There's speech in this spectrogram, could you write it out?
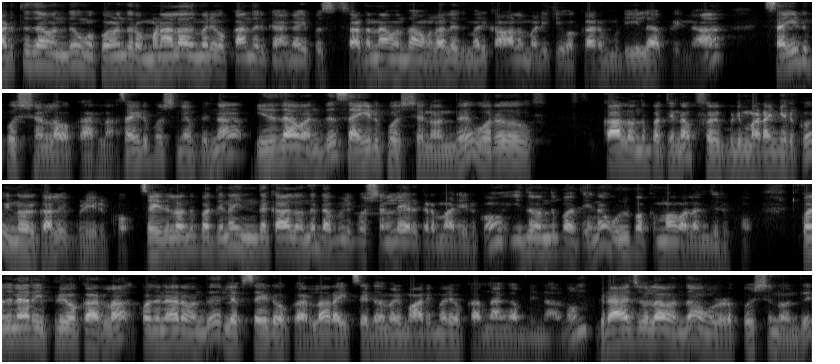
அடுத்ததான் வந்து உங்கள் குழந்தை ரொம்ப நாளாக அது மாதிரி உட்காந்துருக்காங்க இப்போ சடனாக வந்து அவங்களால இது மாதிரி காலம் அடிக்கி உட்கார முடியல அப்படின்னா சைடு பொசிஷனில் உட்காரலாம் சைடு பொசிஷன் எப்படின்னா இதுதான் வந்து சைடு பொசிஷன் வந்து ஒரு கால் வந்து பார்த்தீங்கன்னா இப்படி மடங்கி இருக்கும் இன்னொரு கால் இப்படி இருக்கும். ஸோ இதில் வந்து பார்த்தீங்கன்னா இந்த கால் வந்து டபுள் பொசிஷன்லேயே இருக்கிற மாதிரி இருக்கும். இது வந்து பார்த்தீங்கன்னா உள்பக்கமாக வளைஞ்சிருக்கும். கொஞ்ச நேரம் இப்படி உட்காரலாம் கொஞ்ச நேரம் வந்து லெஃப்ட் சைடு உட்காரலாம் ரைட் சைடு அந்த மாதிரி மாறி மாறி உட்காந்தாங்க அப்படின்னாலும் கிராஜுவலாக வந்து அவங்களோட பொசிஷன் வந்து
